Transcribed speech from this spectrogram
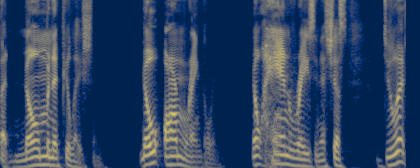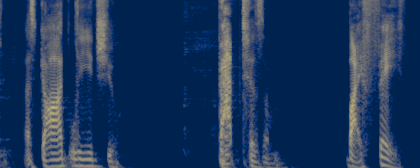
but no manipulation, no arm wrangling, no hand raising. It's just do it as God leads you. Baptism by faith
